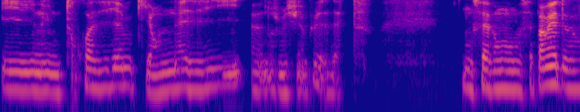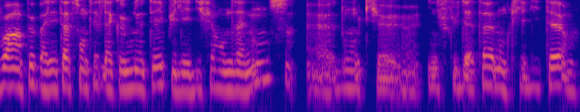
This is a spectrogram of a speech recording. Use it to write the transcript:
et il y en a une troisième qui est en Asie, dont je me souviens plus la date. Donc ça, permet de voir un peu bah, l'état de santé de la communauté, puis les différentes annonces. donc Infludata, donc l'éditeur,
